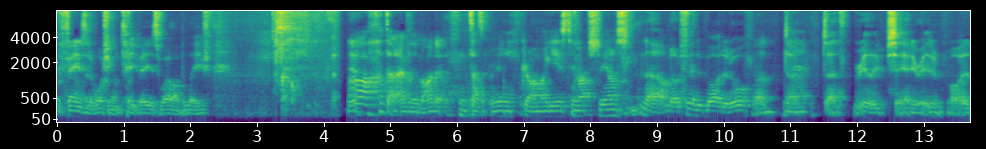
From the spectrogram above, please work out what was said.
the fans that are watching on TV as well. I believe. Oh, I don't overly mind it. It doesn't really grind my gears too much, to be honest. No, I'm not offended by it at all. I don't, Yeah. don't really see any reason why a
